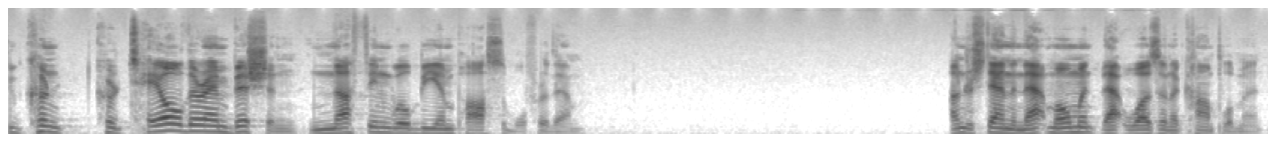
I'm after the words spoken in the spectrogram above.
to curtail their ambition, nothing will be impossible for them. Understand in that moment, that wasn't a compliment.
